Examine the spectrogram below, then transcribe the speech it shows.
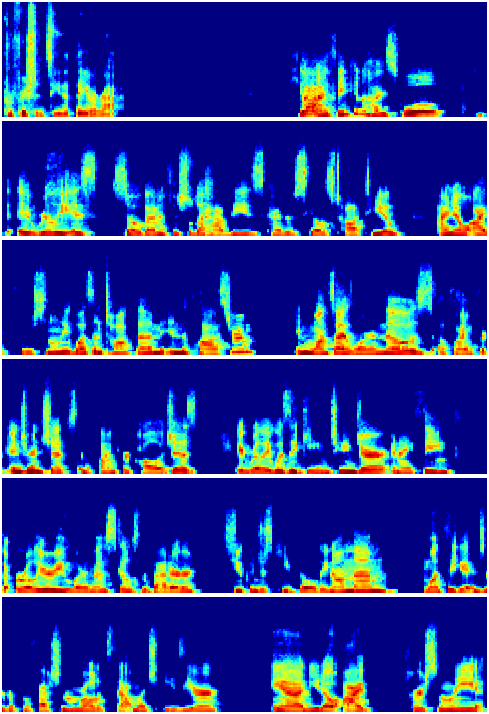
proficiency that they are at. Yeah, I think in high school, it really is so beneficial to have these kinds of skills taught to you. I know I personally wasn't taught them in the classroom. And once I learned those, applying for internships and applying for colleges, it really was a game changer. And I think the earlier you learn those skills, the better. So you can just keep building on them. Once they get into the professional world, it's that much easier. And, you know, I personally,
